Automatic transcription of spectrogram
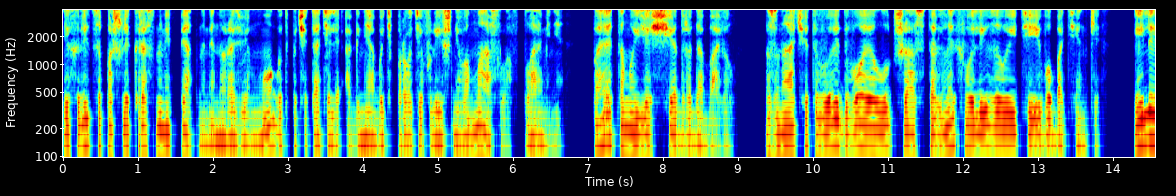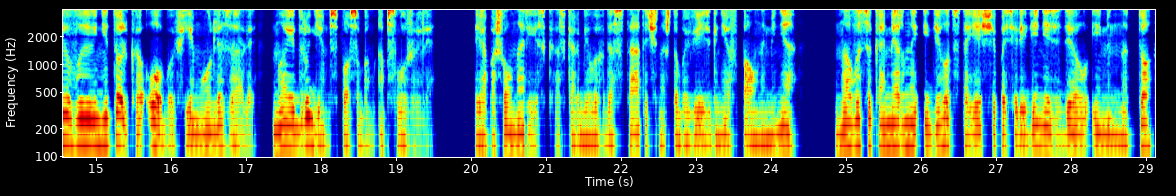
Их лица пошли красными пятнами, но разве могут почитатели огня быть против лишнего масла в пламени? Поэтому я щедро добавил. «Значит, вы двое лучше остальных вылизываете его ботинки. Или вы не только обувь ему лизали, но и другим способом обслужили. Я пошел на риск, оскорбил их достаточно, чтобы весь гнев пал на меня, но высокомерный идиот, стоящий посередине, сделал именно то,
